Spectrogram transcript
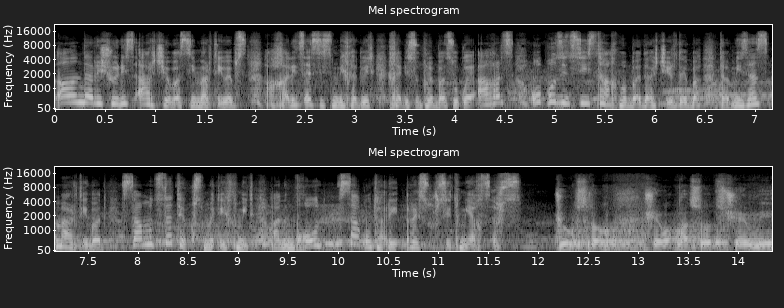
კალანდარიშვილის არჩევას იმარტივებს ახალი წესის მიხედვით ხელისუფლებას უკვე აღარც ოპოზიციის თანხმობა დასჭირდება და მიზანს მარტივად 76 ხმით ანუ მხოლოდ საკუთარი რესურსით მიაღწევს ჯობს რომ შევაფასოთ ჩემი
